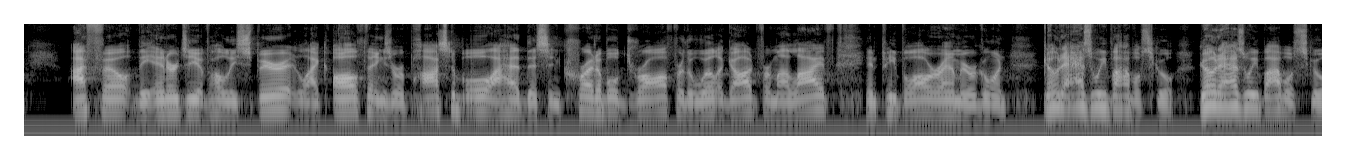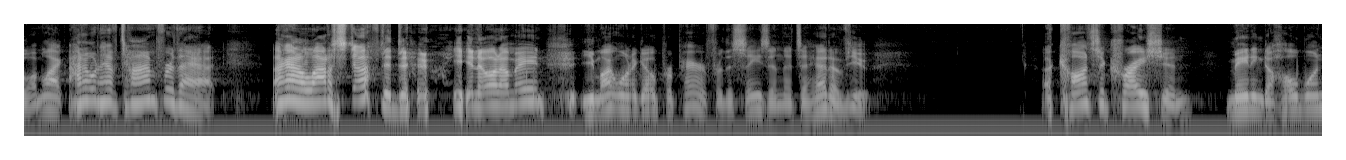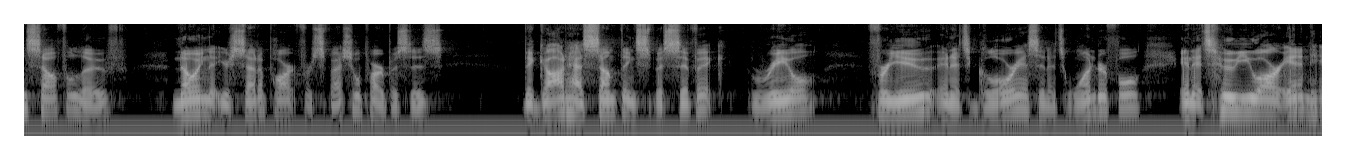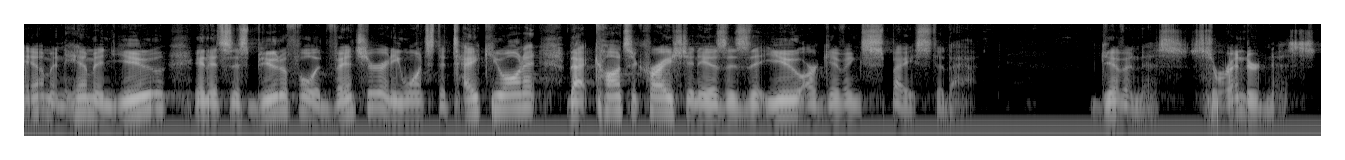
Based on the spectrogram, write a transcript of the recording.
I felt the energy of Holy Spirit, like all things were possible. I had this incredible draw for the will of God for my life, and people all around me were going, Go to Aswe Bible School. Go to Aswe Bible School. I'm like, I don't have time for that. I got a lot of stuff to do. you know what I mean? You might want to go prepare for the season that's ahead of you. A consecration, meaning to hold oneself aloof, knowing that you're set apart for special purposes, that God has something specific, real for you, and it's glorious and it's wonderful, and it's who you are in Him and Him in you, and it's this beautiful adventure, and He wants to take you on it. That consecration is, is that you are giving space to that. Givenness, surrenderedness.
